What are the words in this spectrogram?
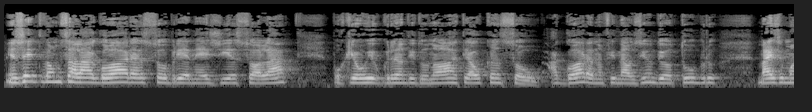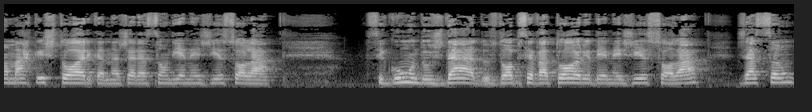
Minha gente, vamos falar agora sobre energia solar porque o Rio Grande do Norte alcançou, agora no finalzinho de outubro, mais uma marca histórica na geração de energia solar. Segundo os dados do Observatório de Energia Solar, já são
